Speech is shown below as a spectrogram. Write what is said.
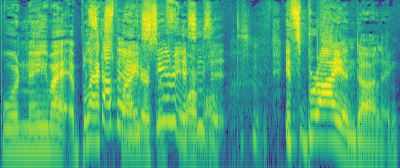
born name? I Black Stop Spider. It, Spider. so serious, is it? It's Brian, darling.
